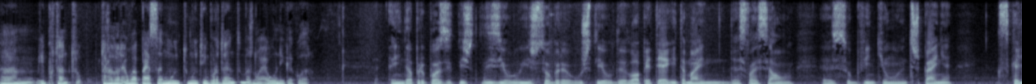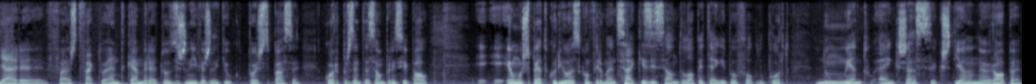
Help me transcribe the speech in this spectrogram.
Um, e, portanto, o treinador é uma peça muito, muito importante, mas não é a única, claro. Ainda a propósito disto que dizia o Luís sobre o estilo de Lopetegui e também da seleção uh, sub-21 de Espanha, que se calhar eh, faz de facto a antecâmara a todos os níveis daquilo que depois se passa com a representação principal. É, é um aspecto curioso, confirmando-se a aquisição do Lopetegui pelo Foco do Porto, num momento em que já se questiona na Europa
